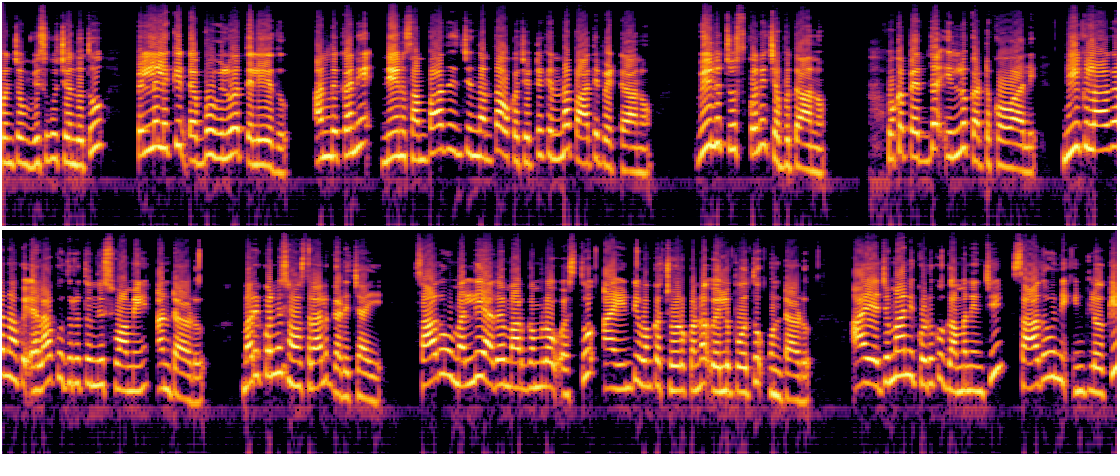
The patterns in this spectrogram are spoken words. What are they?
కొంచెం విసుగు చెందుతూ పిల్లలకి డబ్బు విలువ తెలియదు. అందుకని నేను సంపాదించిందంతా ఒక చెట్టు కింద పాతి పెట్టాను. వీలు చూసుకొని చెబుతాను. ఒక పెద్ద ఇల్లు కట్టుకోవాలి. నీకులాగా నాకు ఎలా కుదురుతుంది స్వామి? అంటాడు. మరికొన్ని సంవత్సరాలు గడిచాయి. సాధువు మళ్ళీ అదే మార్గంలో వస్తూ ఆ ఇంటి వంక చూడకుండా వెళ్ళిపోతూ ఉంటాడు. ఆ యజమాని కొడుకు గమనించి సాధువుని ఇంట్లోకి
